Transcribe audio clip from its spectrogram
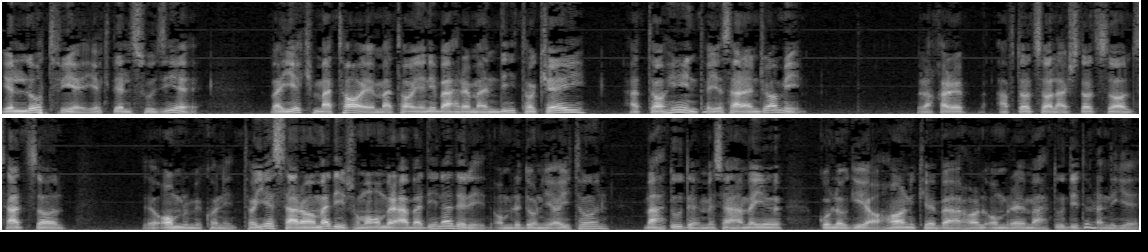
یه لطفیه یک دلسوزیه و یک متاع. متاع یعنی بهرهمندی تا کی؟ حتی هین تا یه سرانجامی. بالاخره هفتاد سال هشتاد سال صد سال عمر می‌کنید. تا یه سرآمدی شما عمر ابدی ندارید. عمر دنیاییتون محدوده. مثل همه گلوگیاهان که به حال عمر محدودی دارن دیگه.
